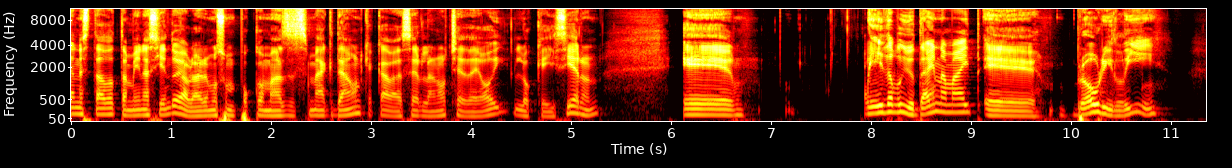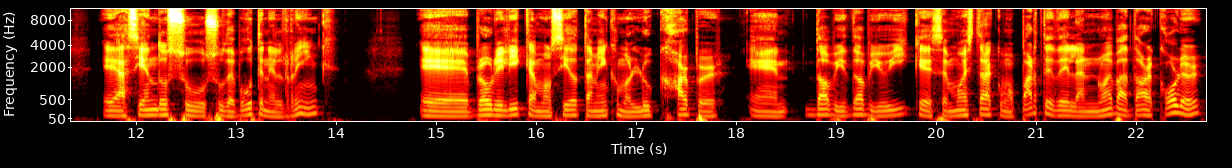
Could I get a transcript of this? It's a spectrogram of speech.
han estado también haciendo y hablaremos un poco más de SmackDown que acaba de ser la noche de hoy, lo que hicieron. Eh, AEW Dynamite, eh, Brody Lee eh, haciendo su, su, debut en el ring. Brody Lee, conocido también como Luke Harper en WWE, que se muestra como parte de la nueva Dark Order.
